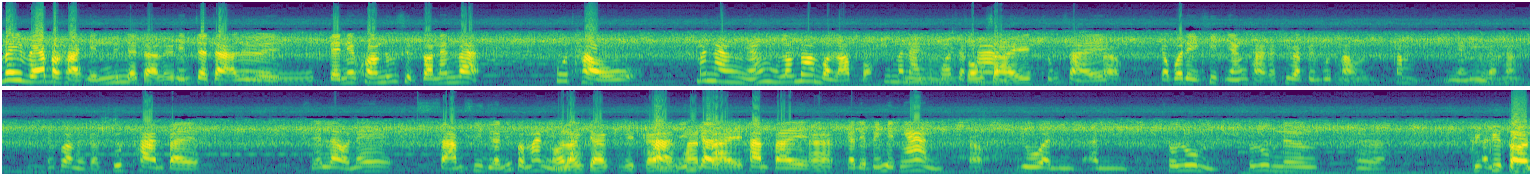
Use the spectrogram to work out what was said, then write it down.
ไม่แวบอะค่ะเห็นเห็นจะๆเลยเห็นจะๆเลยโอ้แต่ในความรู้สึกตอนนั้นว่า ผู้เฒ่ามานั่งหยังเรานอนบ่หลับบอกที่มานั่งอยู่หัวจะสงสัยสงสัยครับก็บ่ได้คิดหยังค่ะก็คิดว่าเป็นผู้เฒ่าทำหยังนี่แหละค่ะในความหมายก็คือผ่านไปแล้วในสามสี่เดือนนี่ประมาณนี้ อ๋อหลังจากเหตุการณ์นั้นผ่านไป ผ่านไปอ่าก็เดี๋ยวไปเฮ็ดงาน ครับอยู่อันอันโชว์รูมโชว์รูมหนึ่งเออ คือคือตอน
